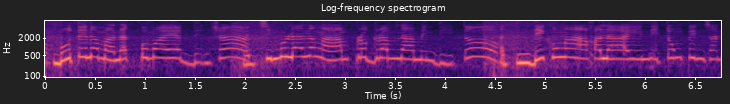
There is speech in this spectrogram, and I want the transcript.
At buti naman at pumayag din siya. Nagsimula na nga ang program namin dito. Hindi ko nga akalain itong pinsan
